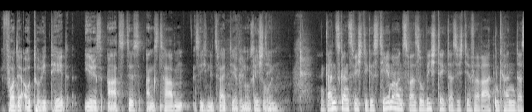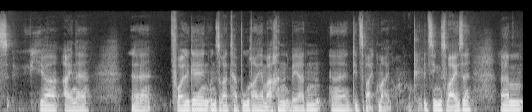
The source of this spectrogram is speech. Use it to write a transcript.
vor der Autorität ihres Arztes Angst haben, sich eine Zweitdiagnose Richtig. zu holen. Ein ganz, ganz wichtiges Thema und zwar so wichtig, dass ich dir verraten kann, dass wir eine äh, Folge in unserer Tabu-Reihe machen werden, äh, die Zweitmeinung. Okay. Beziehungsweise ähm,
